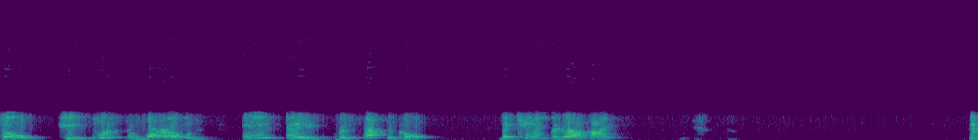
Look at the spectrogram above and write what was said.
So he puts the world in a receptacle that can't figure out life.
